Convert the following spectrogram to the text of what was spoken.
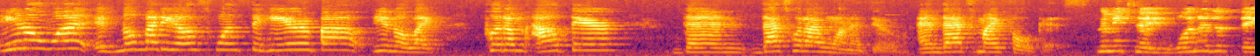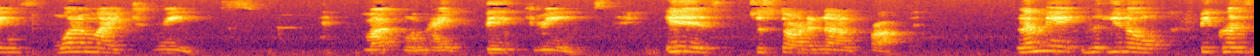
You know what? If nobody else wants to hear about, you know, like put them out there, then that's what I want to do. And that's my focus. Let me tell you, one of the things, one of my dreams, my, my big dreams, is to start a nonprofit. Let me, you know, because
